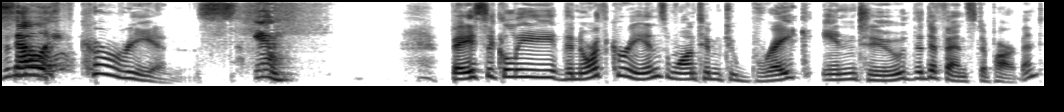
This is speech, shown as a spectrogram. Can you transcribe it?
the So North Koreans. yeah, Basically, the North Koreans want him to break into the Defense Department,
